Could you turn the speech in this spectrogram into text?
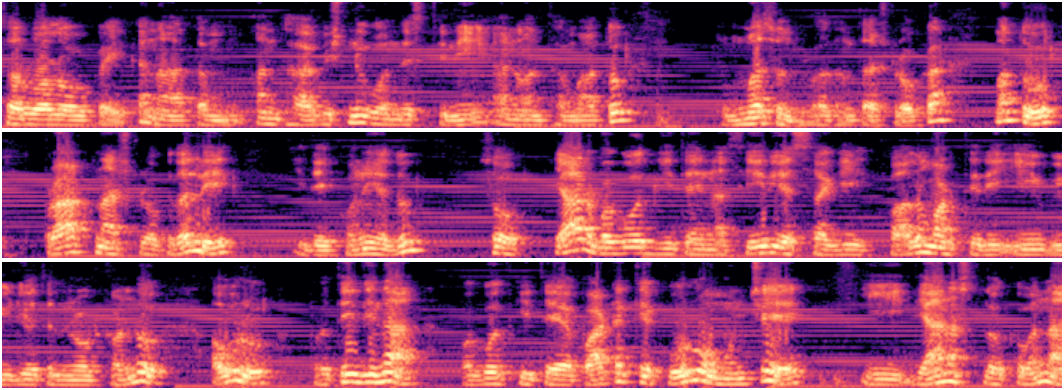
ಸರ್ವಲೋಕೈಕನಾಥಂ ಅಂತಹ ವಿಷ್ಣುಗೆ ವಂದಿಸ್ತೀನಿ ಅನ್ನುವಂಥ ಮಾತು ತುಂಬ ಸುಂದರವಾದಂಥ ಶ್ಲೋಕ. ಮತ್ತು ಪ್ರಾರ್ಥನಾ ಶ್ಲೋಕದಲ್ಲಿ ಇದೆ ಕೊನೆಯದು. ಸೊ ಯಾರು ಭಗವದ್ಗೀತೆಯನ್ನು ಸೀರಿಯಸ್ ಆಗಿ ಫಾಲೋ ಮಾಡ್ತೀರಿ ಈ ವಿಡಿಯೋದಲ್ಲಿ ನೋಡಿಕೊಂಡು, ಅವರು ಪ್ರತಿದಿನ ಭಗವದ್ಗೀತೆಯ ಪಾಠಕ್ಕೆ ಕೂರುವ ಮುಂಚೆ ಈ ಧ್ಯಾನ ಶ್ಲೋಕವನ್ನು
